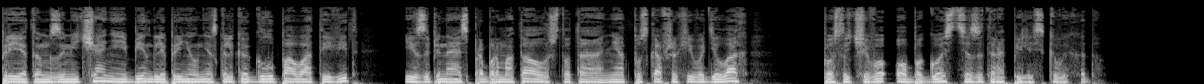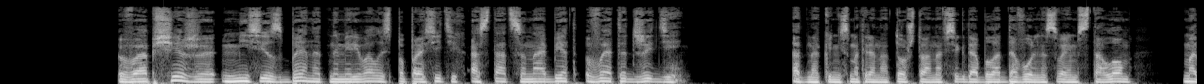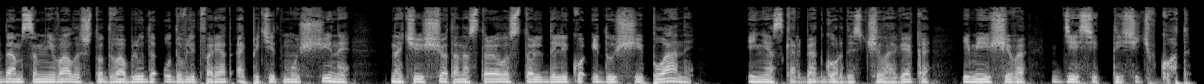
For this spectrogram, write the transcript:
При этом замечании Бингли принял несколько глуповатый вид и, запинаясь, пробормотал что-то о не отпускавших его делах, после чего оба гостя заторопились к выходу. Вообще же, миссис Беннет намеревалась попросить их остаться на обед в этот же день. Однако, несмотря на то, что она всегда была довольна своим столом, мадам сомневалась, что два блюда удовлетворят аппетит мужчины — на чей счет она строила столь далеко идущие планы и не оскорбят гордость человека, имеющего десять тысяч в год.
